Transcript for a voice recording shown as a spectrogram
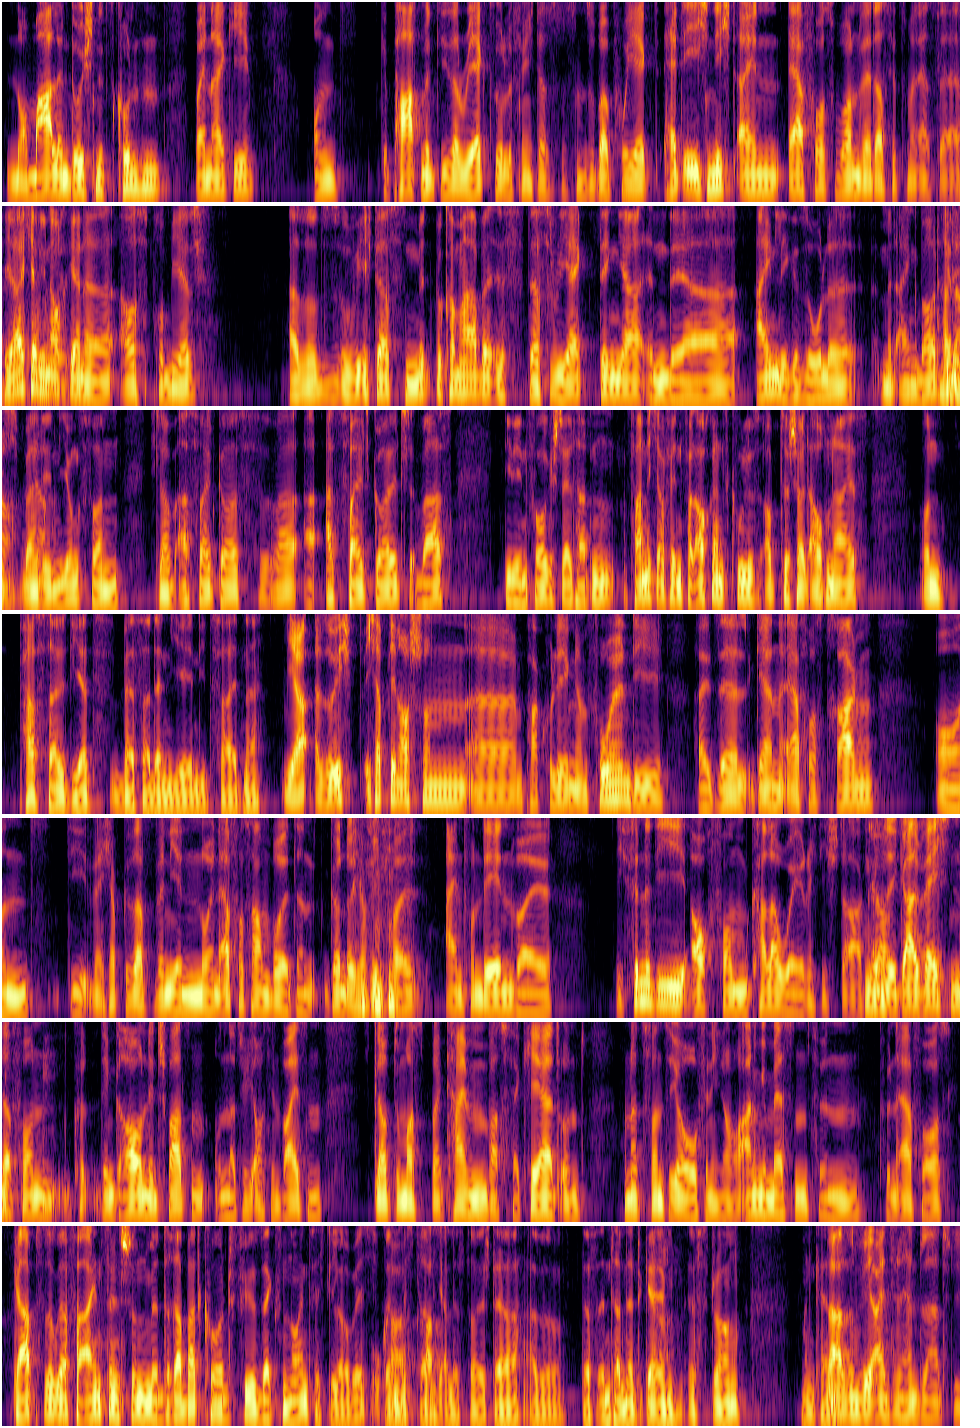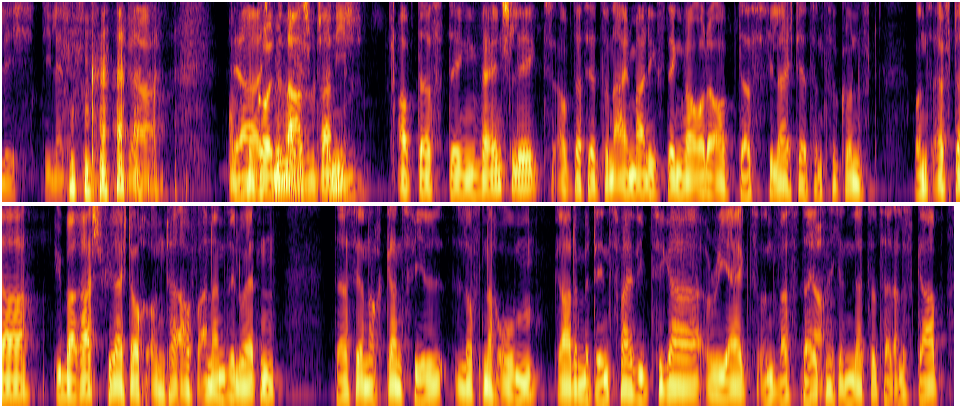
normalen Durchschnittskunden bei Nike. Und gepaart mit dieser React-Sohle finde ich, das ist ein super Projekt. Hätte ich nicht einen Air Force One, wäre das jetzt mein erster Air Force Ja, ich hätte ihn auch gerne ausprobiert. Also, so wie ich das mitbekommen habe, ist das React-Ding ja in der Einlegesohle mit eingebaut. Hatte Genau, ich bei ja. den Jungs von, ich glaube, Asphalt, war, Asphalt Gold war es, die den vorgestellt hatten. Fand ich auf jeden Fall auch ganz cool, ist optisch halt auch nice und passt halt jetzt besser denn je in die Zeit, ne? Ja, also ich, ich habe den auch schon äh, ein paar Kollegen empfohlen, die halt sehr gerne Air Force tragen. Und die, ich habe gesagt, wenn ihr einen neuen Air Force haben wollt, dann gönnt euch auf jeden Fall einen von denen, weil ich finde die auch vom Colorway richtig stark. Ja. Also egal welchen davon, den grauen, den schwarzen und natürlich auch den weißen. Ich glaube, du machst bei keinem was verkehrt und 120 Euro finde ich noch angemessen für einen für Air Force. Gab es sogar vereinzelt schon mit Rabattcode für 96, glaube ich, Oh, wenn mich gerade nicht alles täuscht. Ja, also das Internet-Game ist strong. Man kennt Da sind wir Einzelhändler natürlich die Letzten, die da uns ja, eine goldene Nase gespannt, verdienen. ob das Ding Wellen schlägt, ob das jetzt so ein einmaliges Ding war oder ob das vielleicht jetzt in Zukunft uns öfter überrascht, vielleicht auch unter auf anderen Silhouetten. Da ist ja noch ganz viel Luft nach oben, gerade mit den 270er Reacts und was da Ja. jetzt nicht in letzter Zeit alles gab.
